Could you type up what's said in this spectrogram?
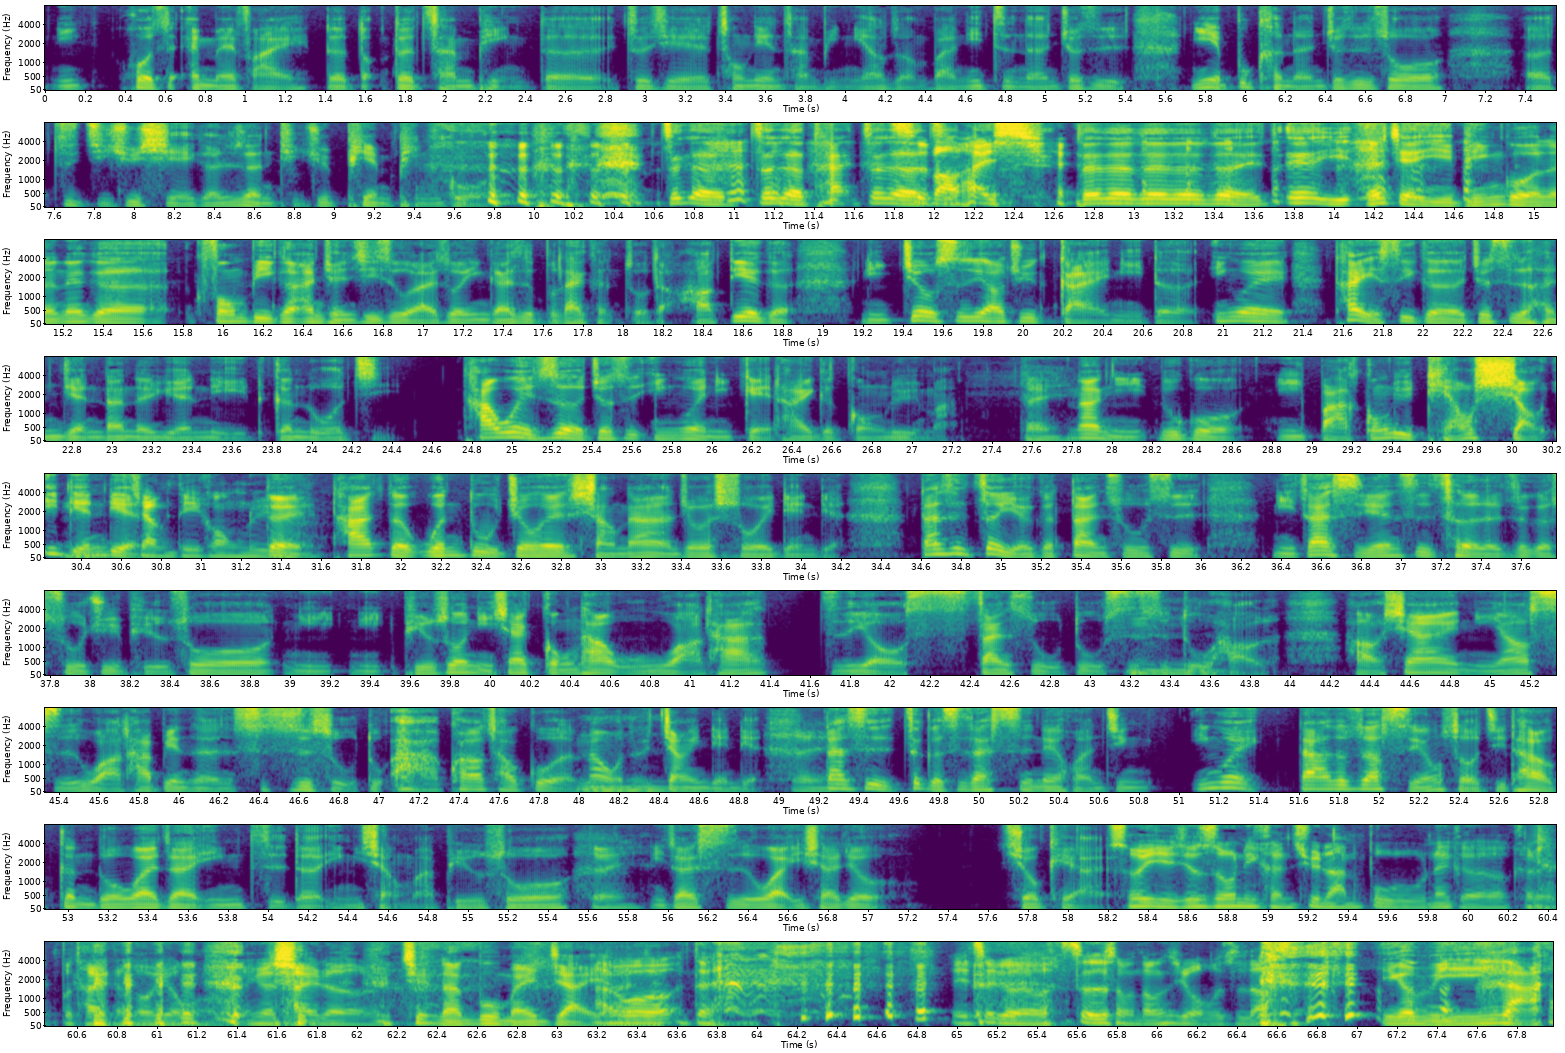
你或者是 MFI 的的产品的这些充电产品，你要怎么办？你只能就是你也不可能就是说，呃，自己去写一个韧体去骗苹果，这个这个太这个吃饱太闲。对对对对对，呃，以而且以苹果的那个封闭跟安全系数来说，应该是不太可能做到。好，第二个，你就是要去改你的，因为它也是一个就是很简单的原理跟逻辑。它会热，就是因为你给它一个功率嘛。对，那你如果你把功率调小一点点，降低功率。对，它的温度就会想当然就会缩一点点。但是这有一个淡书是，你在实验室测的这个数据，比如说你你比如说你现在供它五瓦，它只有三十五度、四十度好了。好，现在你要十瓦，它变成四四十五度啊，快要超过了，那我就降一点点。对，但是这个是在室内环境，因为大家都知道使用手机它有更多外在因子的影响嘛，比如说对，你在室外一下就修起来。所以也就是说，你可能去南部那个可能不太能够用了，因为太热了。去南部买假牙哎，，我对，哎，这个这是什么东西？我不知道，一个迷因啦。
